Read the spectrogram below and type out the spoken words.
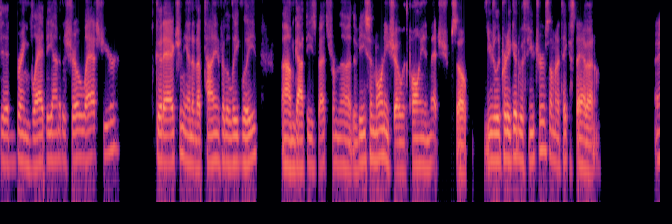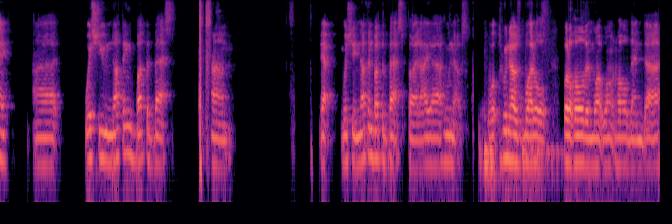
did bring Vladdy onto the show last year. Good action. He ended up tying for the league lead. Um, got these bets from the the VSiN Morning Show with Paulie and Mitch. So usually pretty good with futures. So I'm going to take a stab at them. Hey, uh, wish you nothing but the best. Um, yeah, wish you nothing but the best. But I, uh, who knows? Well, who knows what'll what'll hold and what won't hold? And uh,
